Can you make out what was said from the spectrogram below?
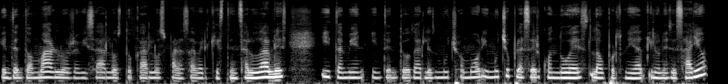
Intento amarlos, revisarlos, tocarlos para saber que estén saludables y también intento darles mucho amor y mucho placer cuando es la oportunidad y lo necesario.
